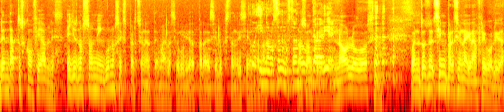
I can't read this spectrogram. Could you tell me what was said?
den datos confiables. Ellos no son ningunos expertos en el tema de la seguridad para decir lo que están diciendo. Y no, lo están demostrando no son cada día. bueno, entonces sí me parece una gran frivolidad.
